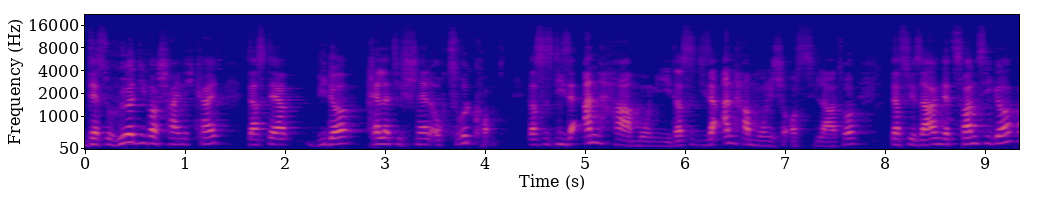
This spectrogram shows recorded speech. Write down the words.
desto höher die Wahrscheinlichkeit, dass der wieder relativ schnell auch zurückkommt. Das ist diese Anharmonie, das ist dieser anharmonische Oszillator, dass wir sagen, der 20er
